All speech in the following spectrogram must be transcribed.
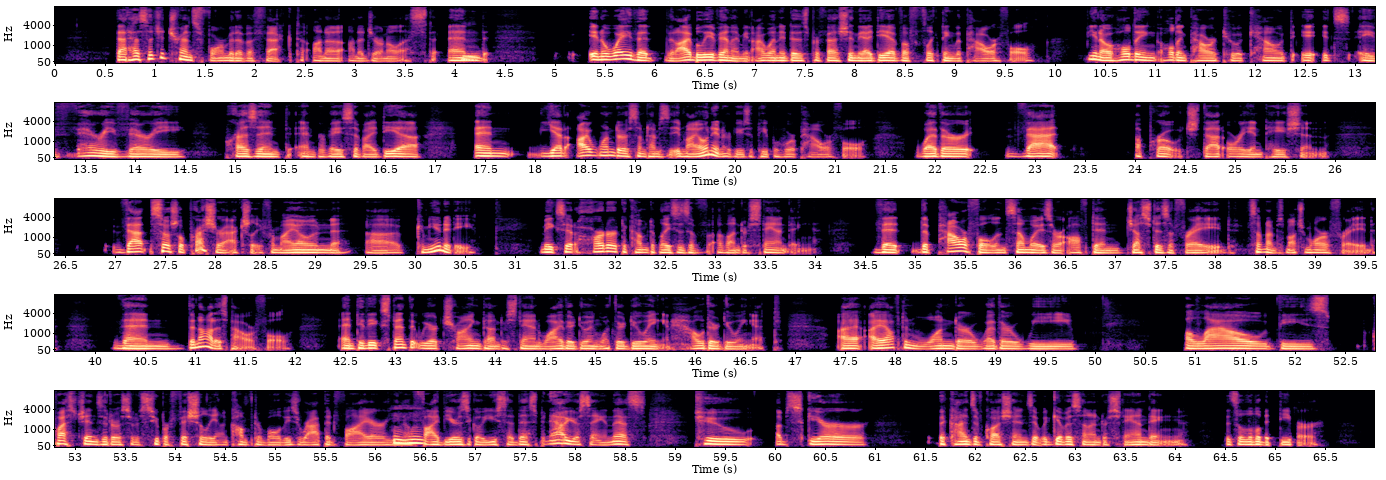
that has such a transformative effect on a on a journalist and in a way that that I believe in. I mean, I went into this profession the idea of afflicting the powerful, you know, holding holding power to account. It, it's a very very present and pervasive idea, and yet I wonder sometimes in my own interviews with people who are powerful whether that approach, that orientation, that social pressure actually from my own uh, community makes it harder to come to places of, of understanding. That the powerful in some ways are often just as afraid, sometimes much more afraid, than the not as powerful. And to the extent that we are trying to understand why they're doing what they're doing and how they're doing it, I, I often wonder whether we allow these questions that are sort of superficially uncomfortable, these rapid fire, you know, Mhm. five years ago you said this, but now you're saying this, to obscure the kinds of questions that would give us an understanding that's a little bit deeper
